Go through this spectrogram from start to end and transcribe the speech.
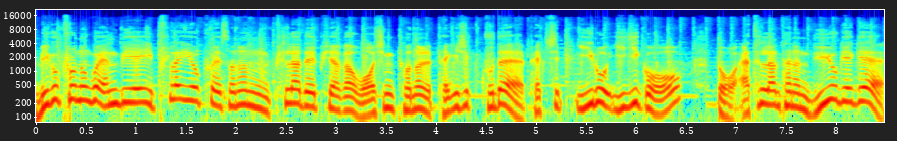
미국 프로농구 NBA 플레이오프에서는 필라델피아가 워싱턴을 129대 112로 이기고 또 애틀란타는 뉴욕에게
